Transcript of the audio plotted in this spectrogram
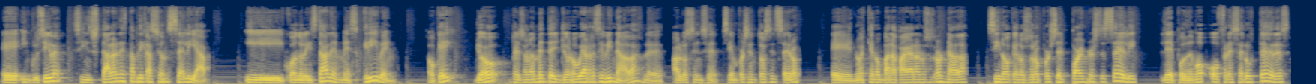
Eh, inclusive, si instalan esta aplicación Selly App y cuando la instalen me escriben, ¿ok? Yo personalmente yo no voy a recibir nada, les hablo 100% sincero, eh, no es que nos van a pagar a nosotros nada, sino que nosotros por ser partners de Selly le podemos ofrecer a ustedes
